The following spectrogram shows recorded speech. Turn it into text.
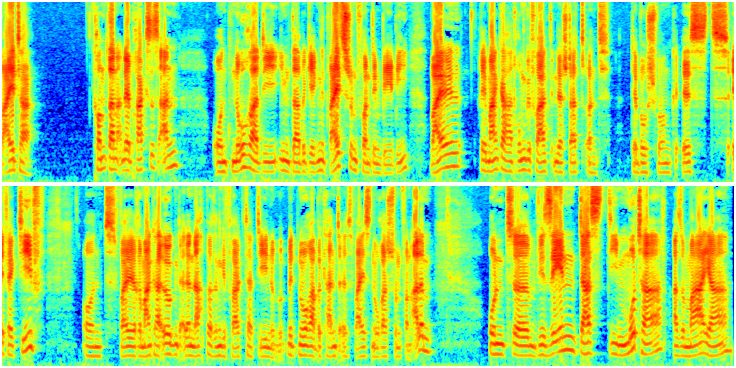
weiter. Kommt dann an der Praxis an und Nora, die ihm da begegnet, weiß schon von dem Baby, weil Remanka hat rumgefragt in der Stadt und der Buschfunk ist effektiv. Und weil Remanka irgendeine Nachbarin gefragt hat, die mit Nora bekannt ist, weiß Nora schon von allem. Und äh, wir sehen, dass die Mutter, also Maya,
